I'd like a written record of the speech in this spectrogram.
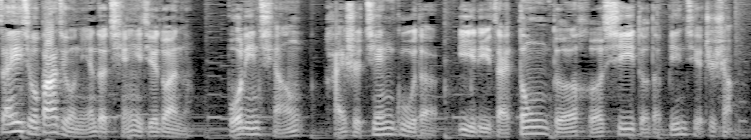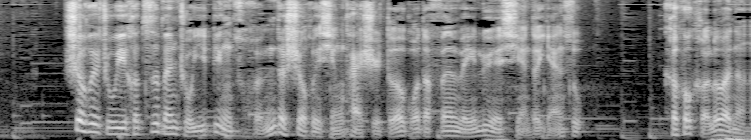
在一九八九年的前一阶段呢，柏林墙还是坚固的屹立在东德和西德的边界之上。社会主义和资本主义并存的社会形态使德国的氛围略显得严肃。可口可乐呢，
